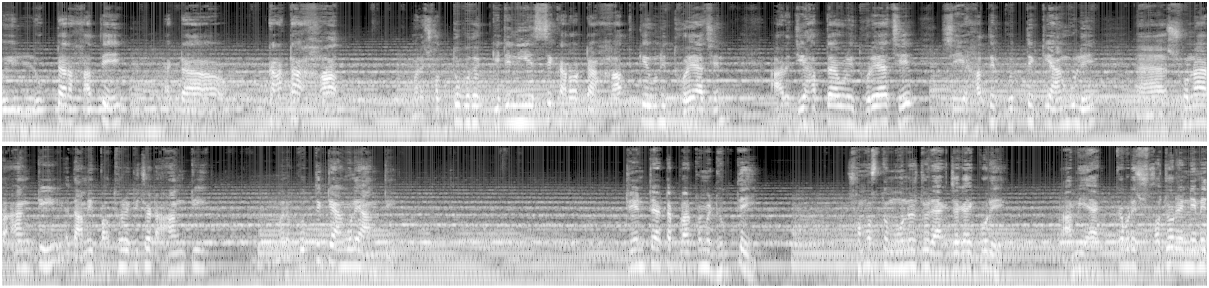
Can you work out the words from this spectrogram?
ওই লোকটার হাতে একটা কাটা হাত মানে সদ্য বোধহয় কেটে নিয়ে এসছে কারও একটা হাতকে উনি ধরে আছেন। আর যে হাতটা উনি ধরে আছে, সেই হাতের প্রত্যেকটি আঙ্গুলে সোনার আংটি, দামি পাথরের কিছু একটা আংটি মানে প্রত্যেকটি আঙ্গুলে আংটি। ট্রেনটা একটা প্ল্যাটফর্মে ঢুকতেই সমস্ত মনের জোর এক জায়গায় করে আমি একেবারে সজোরে নেমে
